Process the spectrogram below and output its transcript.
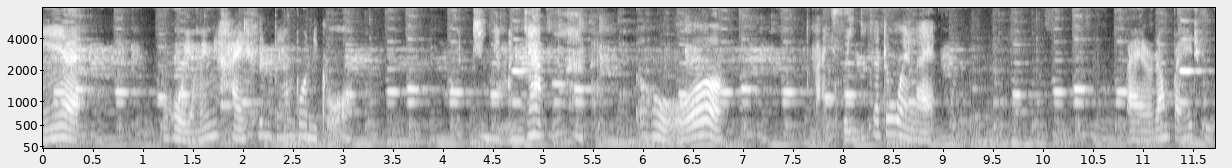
นี้แหละ โอ้โห ยังไม่มีใครขึ้นไปข้างบนอีกเหรอก็จริงอะมันยากมาก โอ้โห หลายสีซะด้วยแหละ ไปเราต้องไปให้ถึง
